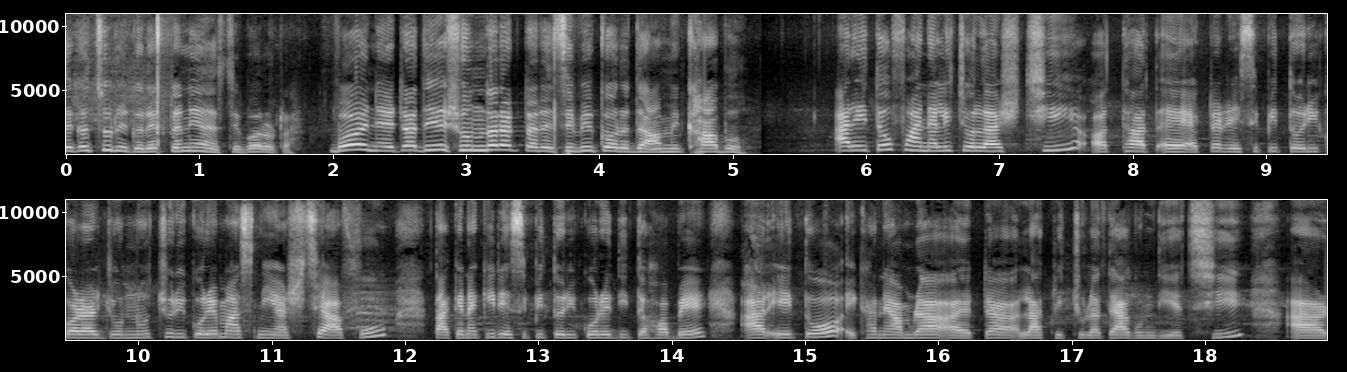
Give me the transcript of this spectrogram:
থেকে চুরি করে একটা নিয়ে আসছে বড়টা। বোন এটা দিয়ে সুন্দর একটা রেসিপি করে দে আমি খাব। আর এই তো ফাইনালি চলে আসছি। অর্থাৎ একটা রেসিপি তৈরি করার জন্য চুরি করে মাছ নিয়ে আসছে আফু। তাকে নাকি রেসিপি তৈরি করে দিতে হবে। আর এই তো এখানে আমরা একটা লাকড়ির চুলাতে আগুন দিয়েছি। আর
